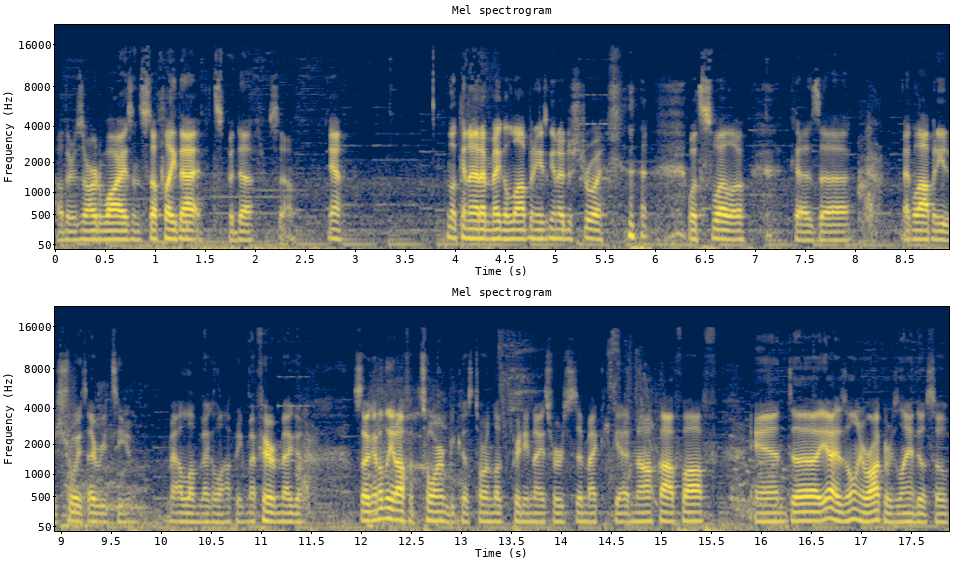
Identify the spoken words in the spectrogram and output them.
other Zardwise and stuff like that, if it's Spadef. So, yeah. Looking at it, Mega Lopunny is going to destroy with Swellow, because uh, Mega Lopunny destroys every team. I love Mega Lopunny, my favorite Mega. So I'm going to lead off with Torn because Torn looks pretty nice versus him. I could get a knockoff off. And uh, yeah, his only rocker is Lando, so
